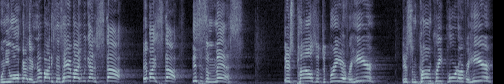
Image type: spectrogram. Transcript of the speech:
when you walk out there, nobody says, hey, everybody, we got to stop. Everybody stop. This is a mess. There's piles of debris over here. There's some concrete poured over here.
